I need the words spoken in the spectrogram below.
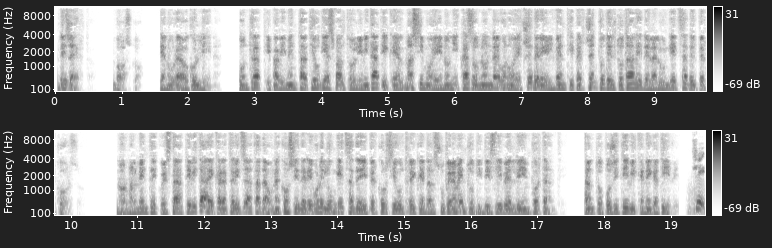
deserto, bosco, pianura o collina, con tratti pavimentati o di asfalto limitati che al massimo e in ogni caso non devono eccedere il 20% del totale della lunghezza del percorso. Normalmente questa attività è caratterizzata da una considerevole lunghezza dei percorsi oltre che dal superamento di dislivelli importanti, tanto positivi che negativi. Sì,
